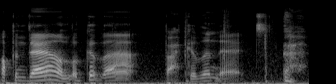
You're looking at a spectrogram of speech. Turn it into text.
up and down. Look at that. Back of the net.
